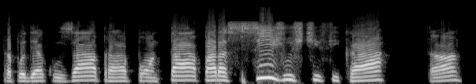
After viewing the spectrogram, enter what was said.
para poder acusar, para apontar, para se justificar, tá?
